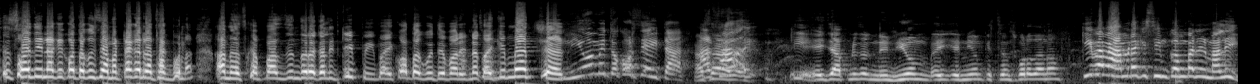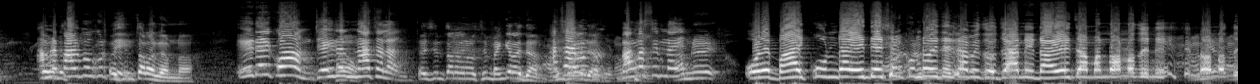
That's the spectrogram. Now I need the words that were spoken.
তো ছয় দিন আগে কথা কইছি আমার টাকাটা থাকব না। আমি আজকে পাঁচ দিন ধরে খালি টিপি ভাই কথা কইতে পারি না কয় কি ম্যাচ শেষ? নিয়মই তো করছে এইটা। আর আচ্ছা কি? এই যে আপনি যে নি- নিয়ম এই এই নিয়ম কি চেঞ্জ করা যায় না কীভাবে? আমরা কি সিম কোম্পানির মালিক? আমরা পারব করতে? সিম চালালাম না। এটাই কোন? যে এটা না চালান। এই সিম চালালাম সিম ভেঙে লাই দেন আচ্ছা এমন বাংলা সিম নাই? আপনি ওরে ভাই কোনটা এই দেশের কোনটা ওই দেশ আমি তো জানি না। এই যে আমার ননদিনী ননদিনী।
